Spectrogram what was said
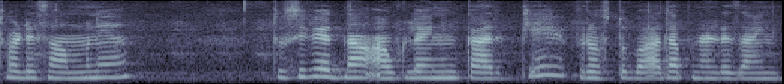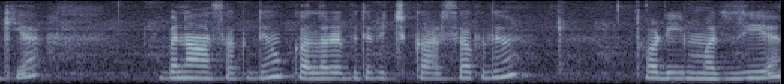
ਤੁਹਾਡੇ ਸਾਹਮਣੇ ਆ। ਤੁਸੀਂ ਵੀ ਇਦਾਂ ਆਊਟਲਾਈਨਿੰਗ ਕਰਕੇ ਫਿਰ ਉਸ ਤੋਂ ਬਾਅਦ ਆਪਣਾ ਡਿਜ਼ਾਈਨ ਕੀਆ ਬਣਾ ਸਕਦੇ ਹੋ ਕਲਰ ਇਹਦੇ ਵਿੱਚ ਕਰ ਸਕਦੇ ਹੋ, ਤੁਹਾਡੀ ਮਰਜ਼ੀ ਹੈ।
